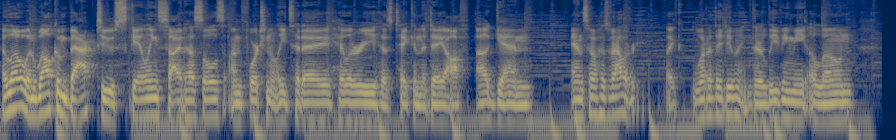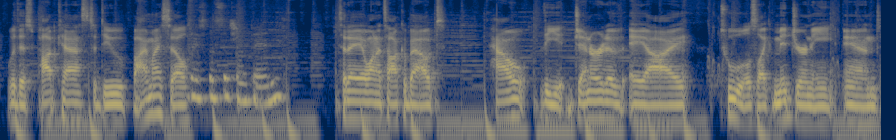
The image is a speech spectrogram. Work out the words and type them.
Hello and welcome back to Scaling Side Hustles. Unfortunately, today Hillary has taken the day off again, and so has Valerie. Like, what are they doing? They're leaving me alone with this podcast to do by myself. They're supposed to jump in. Today, I want to talk about how the generative AI tools like Midjourney and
